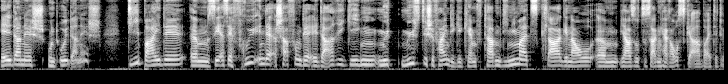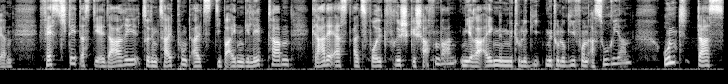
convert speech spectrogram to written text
Eldanesh und Uldanesh, die beide ähm, sehr, sehr früh in der Erschaffung der Eldari gegen my mystische Feinde gekämpft haben, die niemals klar genau, ähm, ja, sozusagen herausgearbeitet werden. Fest steht, dass die Eldari zu dem Zeitpunkt, als die beiden gelebt haben, gerade erst als Volk frisch geschaffen waren, in ihrer eigenen Mythologie, Mythologie von Asurian und dass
